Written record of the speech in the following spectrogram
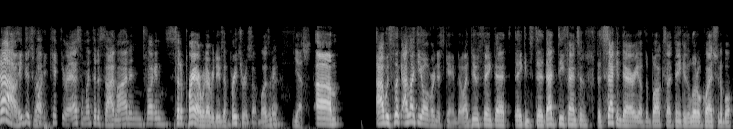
No, he just fucking kicked your ass and went to the sideline and fucking said a prayer, or whatever he did. He was a preacher or something, wasn't he? Yes. Um, I was look. I like the over in this game, though. I do think that they can. That defensive, the secondary of the Bucks, I think, is a little questionable.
